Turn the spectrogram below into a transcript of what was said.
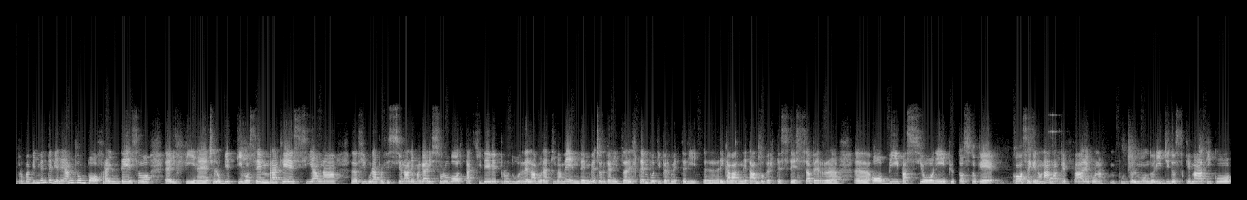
probabilmente viene anche un po' frainteso eh, il fine, cioè l'obiettivo. Sembra che sia una eh, figura professionale magari solo volta a chi deve produrre lavorativamente, invece organizzare il tempo ti permette di eh, ricavarne tanto per te stessa, per eh, hobby, passioni, piuttosto che cose che non hanno a che fare con appunto il mondo rigido, schematico,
